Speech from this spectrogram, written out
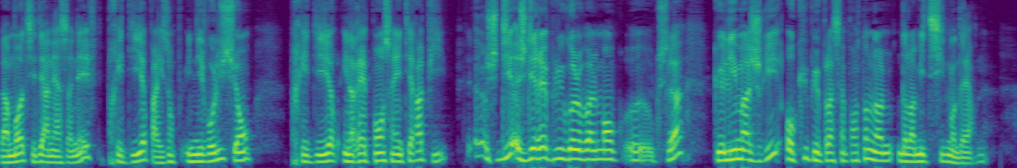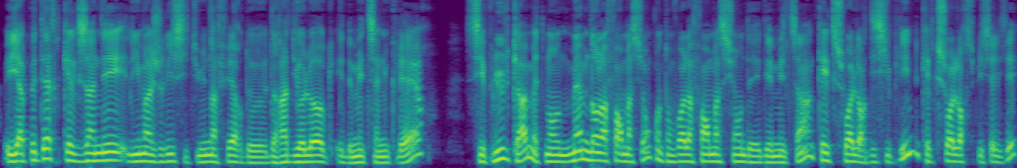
la mode ces dernières années, prédire par exemple une évolution, prédire une réponse à une thérapie. Euh, je dirais, plus globalement euh, que cela que l'imagerie occupe une place importante dans la, médecine moderne. il y a peut-être quelques années, l'imagerie, c'était une affaire de, radiologues et de médecins nucléaires. C'est plus le cas maintenant, même dans la formation, quand on voit la formation des, des médecins, quelle que soit leur discipline, quelle que soit leur spécialité,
